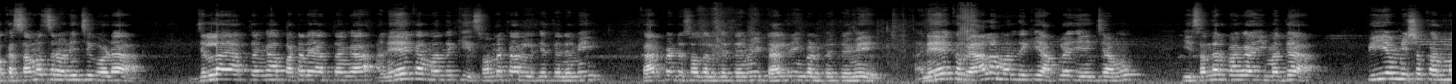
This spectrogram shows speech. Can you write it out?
ఒక సంవత్సరం నుంచి కూడా జిల్లా వ్యాప్తంగా పట్టణ వ్యాప్తంగా అనేక మందికి స్వర్ణకారులకైతేనేమి కార్పెంటర్ సోదరులకైతేమి టైలరింగ్ వాళ్ళకైతేమి అనేక వేల మందికి అప్లై చేయించాము. ఈ సందర్భంగా ఈ మధ్య పిఎం విశ్వకర్మ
